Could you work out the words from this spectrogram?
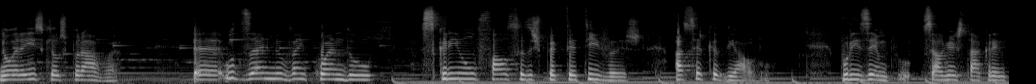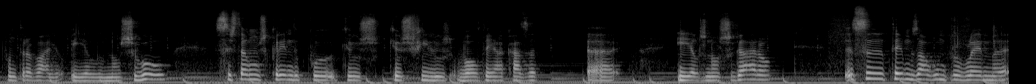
não era isso que ele esperava. Uh, o desânimo vem quando se criam falsas expectativas acerca de algo. Por exemplo, se alguém está querendo para um trabalho e ele não chegou, se estamos querendo que os, que os filhos voltem à casa uh, e eles não chegaram, se temos algum problema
